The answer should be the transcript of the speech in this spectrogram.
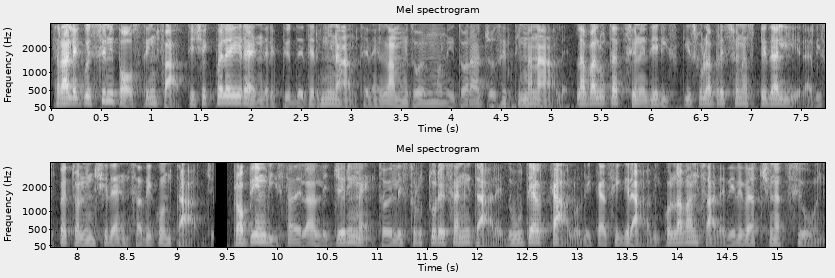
Tra le questioni poste, infatti, c'è quella di rendere più determinante nell'ambito del monitoraggio settimanale la valutazione dei rischi sulla pressione ospedaliera rispetto all'incidenza dei contagi, proprio in vista dell'alleggerimento delle strutture sanitarie dovute al calo dei casi gravi con l'avanzare delle vaccinazioni.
